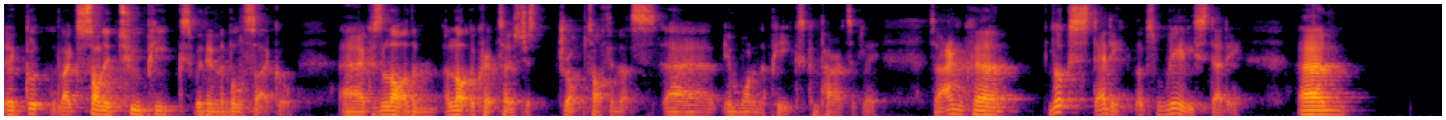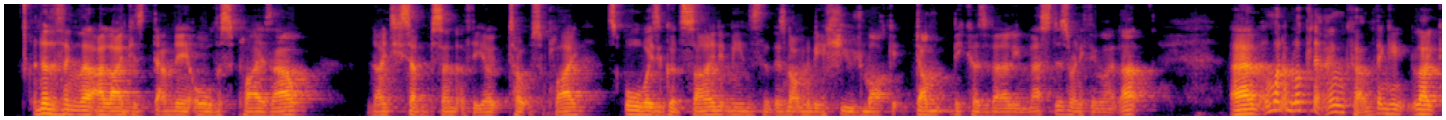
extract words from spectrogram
a good, like solid two peaks within the bull cycle. Because uh, a lot of them, a lot of the cryptos just dropped off in that uh, in one of the peaks comparatively. So Ankr looks steady, looks really steady. Um, Another thing that I like is damn near all the suppliers out. 97% of the total supply. It's always a good sign. It means that there's not going to be a huge market dump because of early investors or anything like that. Um, and when I'm looking at Ankr, I'm thinking like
